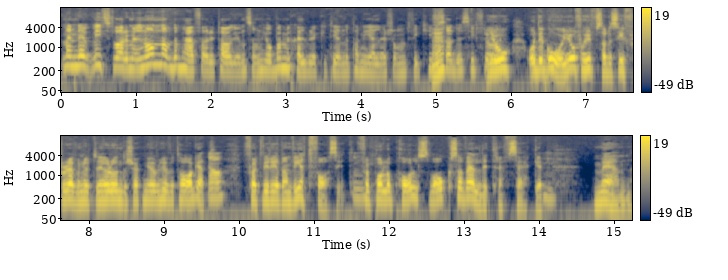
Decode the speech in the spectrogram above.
men det, visst var det väl någon av de här företagen som jobbar med självrekryterande paneler som fick mm. hyfsade mm. siffror? Jo, och det går ju att få hyfsade siffror även utan att göra undersökningar överhuvudtaget. Ja. För att vi redan vet facit. Mm. För Polo Pols var också väldigt träffsäkert. Mm. Men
